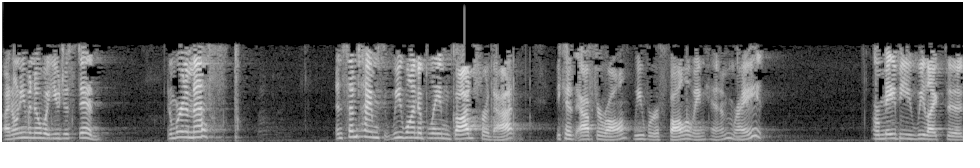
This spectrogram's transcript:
I don't even know what you just did. And we're in a mess. And sometimes we want to blame God for that, because after all, we were following Him, right? Or maybe we like the,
